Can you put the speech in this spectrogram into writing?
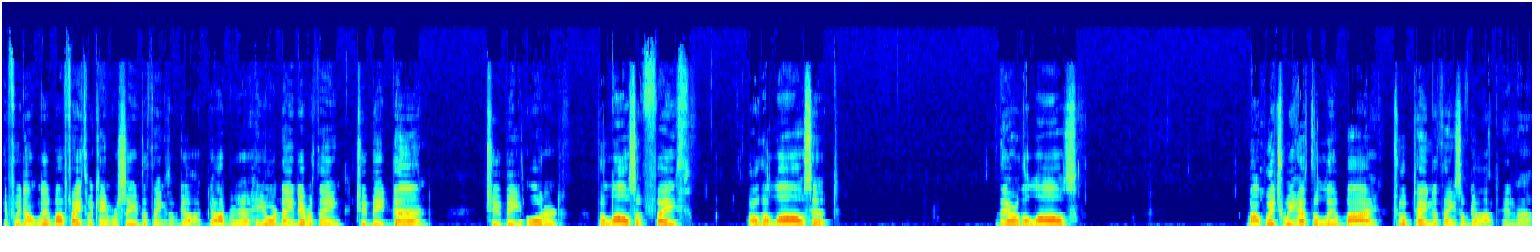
If we don't live by faith, we can't receive the things of God. God, uh, He ordained everything to be done to be ordered. The laws of faith are the laws that they are the laws by which we have to live by to obtain the things of God. In uh,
